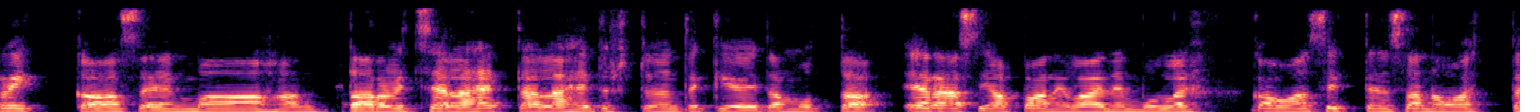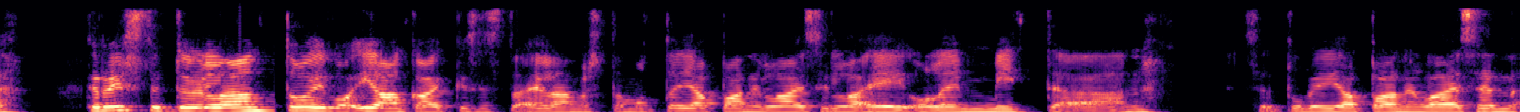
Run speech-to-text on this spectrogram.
rikkaaseen maahan tarvitsee lähettää lähetystyöntekijöitä, mutta eräs japanilainen mulle kauan sitten sanoi, että kristityillä on toivo iankaikkisesta elämästä, mutta japanilaisilla ei ole mitään. Se tuli japanilaisen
